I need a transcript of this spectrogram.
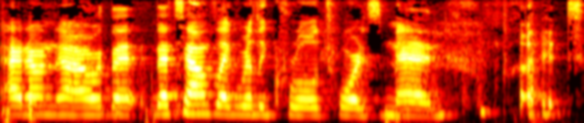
I don't know that that sounds like really cruel towards men, but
